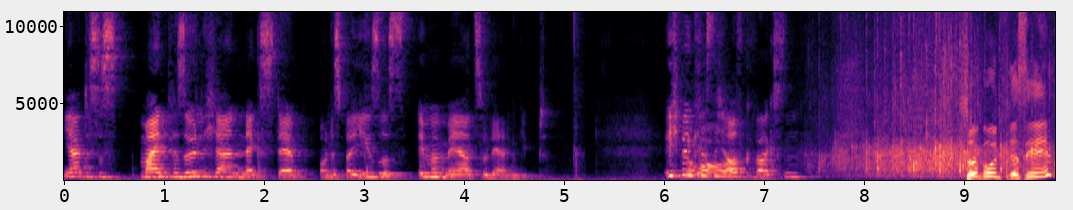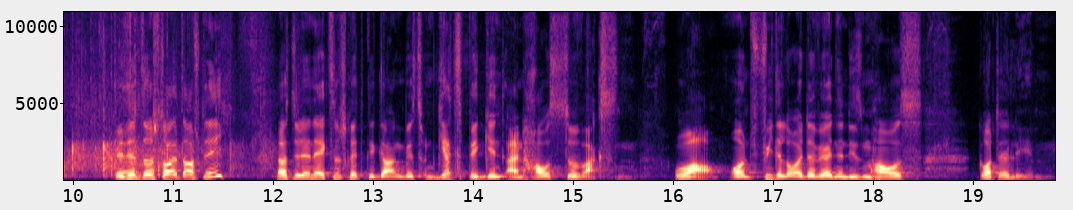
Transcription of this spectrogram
ja, das ist mein persönlicher Next Step und es bei Jesus immer mehr zu lernen gibt. Ich bin christlich aufgewachsen. So gut, Chrissy. Wir sind so stolz auf dich, dass du den nächsten Schritt gegangen bist und jetzt beginnt ein Haus zu wachsen. Wow. Und viele Leute werden in diesem Haus Gott erleben.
